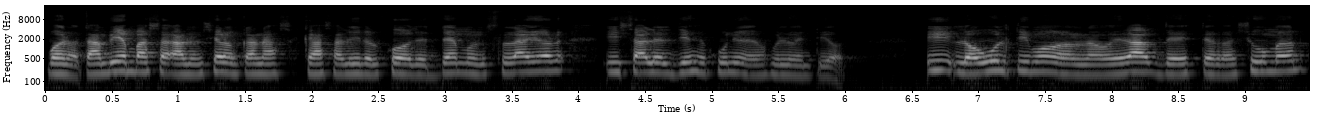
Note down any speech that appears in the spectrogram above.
Bueno, también va anunciaron que, que va a salir el juego de Demon Slayer y sale el 10 de junio de 2022. Y lo último, la novedad de este resumen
